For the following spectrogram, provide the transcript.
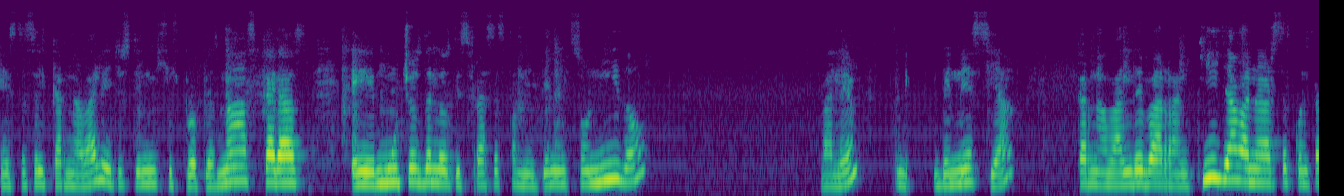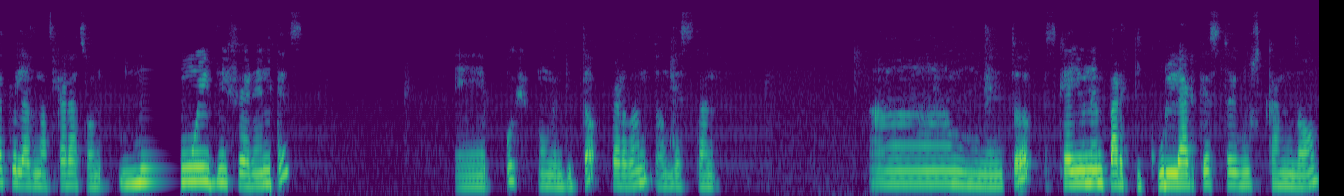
este es el carnaval, ellos tienen sus propias máscaras, eh, muchos de los disfraces también tienen sonido, ¿vale? En Venecia, carnaval de Barranquilla, van a darse cuenta que las máscaras son muy diferentes. Eh, uy, un momentito, perdón, ¿dónde están? Ah, un momento, es que hay una en particular que estoy buscando.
